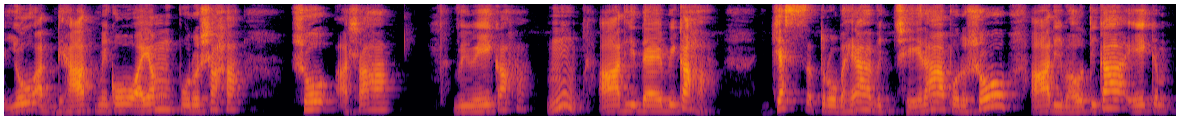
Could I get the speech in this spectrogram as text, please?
यो अध्यात्मिको अयम पुरुष, शो अशः, विवेक आधिदैविक यत्रुभय विच्छेदा पुरुषो आदि भौतिका एक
